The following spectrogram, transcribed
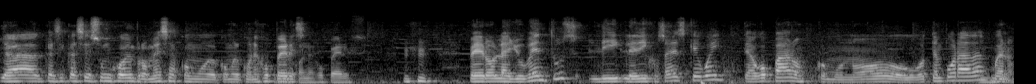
ya casi casi es un joven promesa como, como el Conejo Pérez. Conejo Pérez. Pero la Juventus le dijo, ¿sabes qué, güey? Te hago paro. Como no hubo temporada, bueno,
